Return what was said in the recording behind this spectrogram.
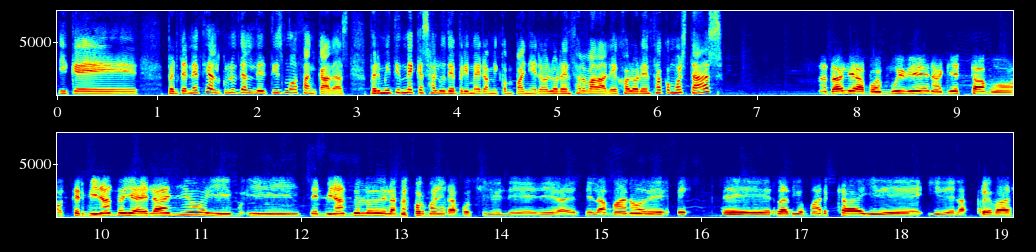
y que pertenece al Club de Atletismo Zancadas. Permitidme que salude primero a mi compañero Lorenzo Albadalejo. Lorenzo, ¿cómo estás? Natalia, pues muy bien, aquí estamos, terminando ya el año y, terminándolo de la mejor manera posible, de la mano de, de Radio Marca y de, y de las pruebas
